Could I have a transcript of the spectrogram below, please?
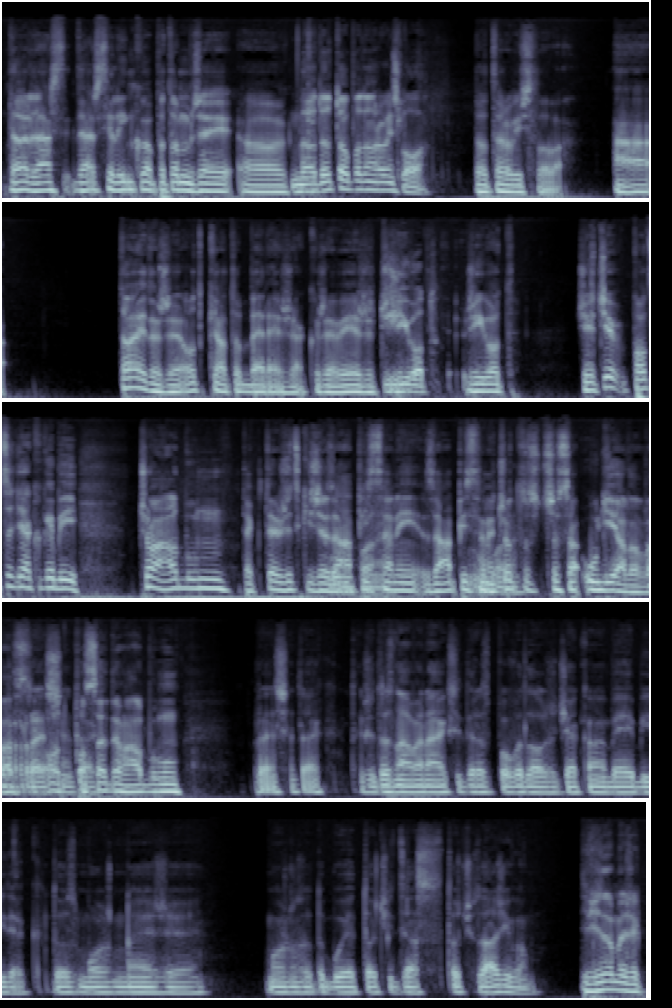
Dobre, dáš, si- dáš si linku a potom, že uh, No do toho potom robím slova. toto robíš slova. A to je to, že odkiaľ to bereš, akože vieš, že či... Život. Život. Čiže či, v podstate ako keby čo album, tak to je vždy, že Úplne. zapísaný, zapísané, čo, to, čo sa udialo vlastne Presne od tak. posledného albumu. Presne tak. Takže to znamená, ak si teraz povedal, že čakáme baby, tak dosť možné, že možno sa to bude točiť zas to, čo zažívam. Že s-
